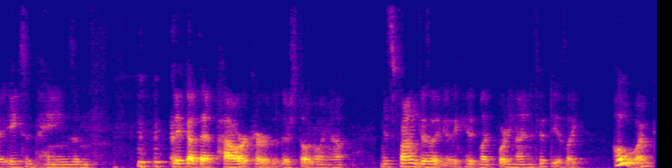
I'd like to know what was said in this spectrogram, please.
aches and pains, and they've got that power curve that they're still going up. It's funny because I, I hit like 49 to 50. It's like, oh, I'm,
